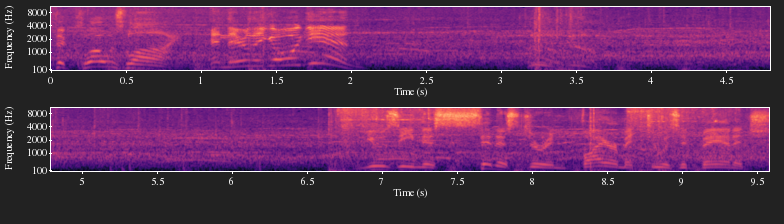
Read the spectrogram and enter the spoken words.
There's the clothesline. And there they go again. Using this sinister environment to his advantage.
